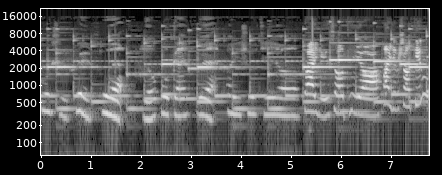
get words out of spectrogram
故事会睡，萝卜该睡，欢迎收听哦！欢迎收听哦！欢迎收听哦！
